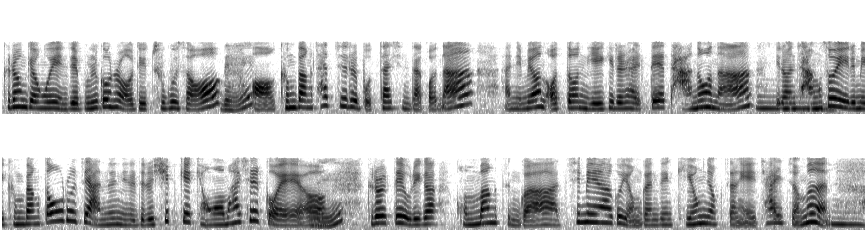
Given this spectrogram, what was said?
그런 경우에 이제 물건을 어디 두고서 네. 어, 금방 찾지를 못하신다거나 아니면 어떤 얘기를 할 때 단어나 음. 이런 장소의 이름이 금방 떠오르지 않는 일들을 쉽게 경험하실 거예요. 네. 그럴 때 우리가 건망증 과 치매하고 연관된 기억력 장애의 차이점은 음.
